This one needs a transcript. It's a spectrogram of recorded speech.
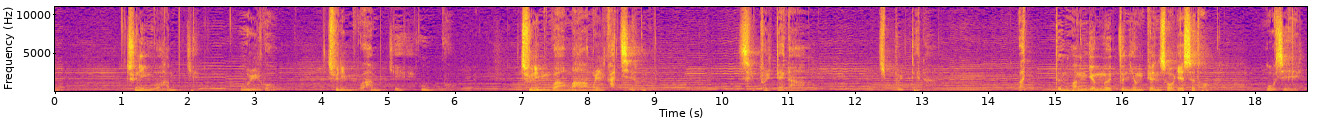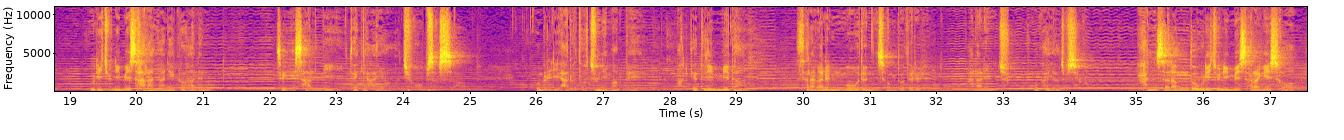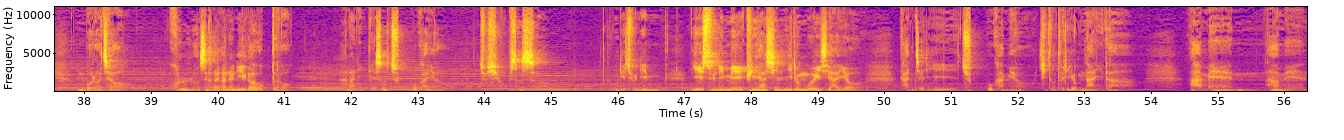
주님과 함께 울고 주님과 함께 웃고 주님과 마음을 같이 하며 슬플 때나 기쁠 때나 어떤 환경 어떤 형편 속에서도 오직 우리 주님의 사랑 안에 거하는 저의 삶이 되게 하여 주옵소서. 오늘 이 하루도 주님 앞에 맡겨드립니다. 사랑하는 모든 성도들을 하나님 축복하여 주시고 한 사람도 우리 주님의 사랑에서 멀어져 홀로 살아가는 이가 없도록 하나님께서 축복하여 주시옵소서. 우리 주님 예수님의 귀하신 이름 의지하여 간절히 축복하며 기도드리옵나이다. 아멘, 아멘.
